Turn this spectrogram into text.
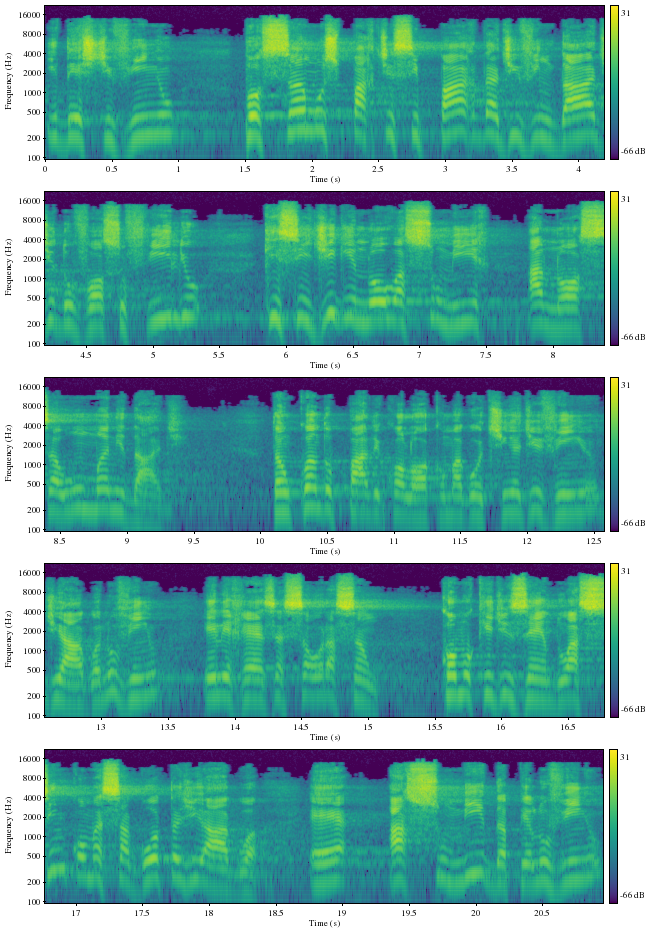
e deste vinho, possamos participar da divindade do vosso Filho, que se dignou assumir a nossa humanidade. Então, quando o padre coloca uma gotinha de vinho, de água no vinho, ele reza essa oração, como que dizendo: assim como essa gota de água é assumida pelo vinho,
